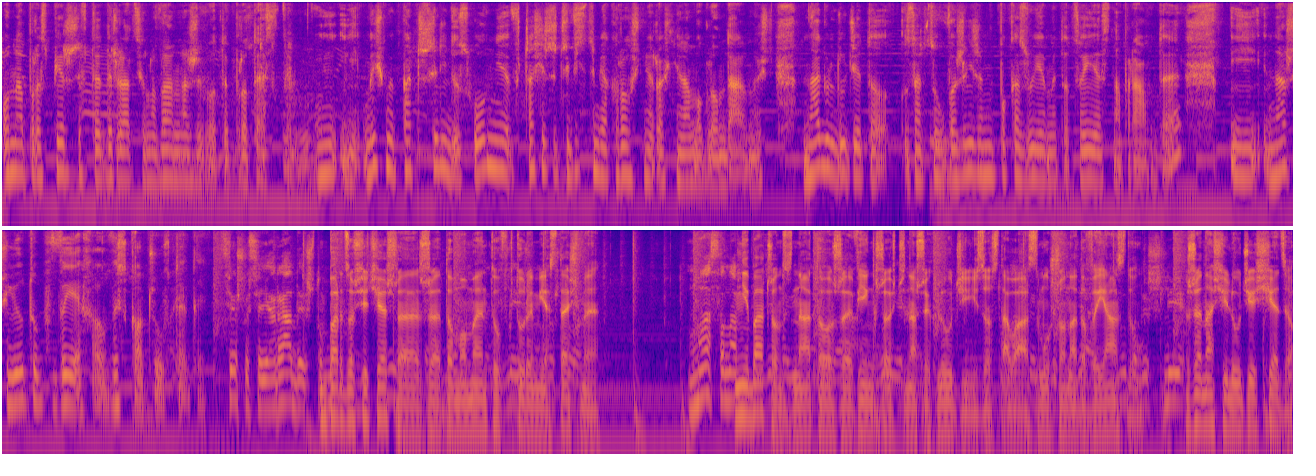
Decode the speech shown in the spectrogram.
ona po raz pierwszy wtedy relacjonowała na żywo te protesty. I, I myśmy patrzyli dosłownie w czasie rzeczywistym, jak rośnie, rośnie nam oglądalność. Nagle ludzie to za- zauważyli, że my pokazujemy to, co jest naprawdę i nasz YouTube wyjechał, wyskoczył wtedy. Cieszę się, ja rady, że Bardzo się cieszę, że do momentu, w którym jesteśmy, nie bacząc na to, że większość naszych ludzi została zmuszona do wyjazdu, że nasi ludzie siedzą.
